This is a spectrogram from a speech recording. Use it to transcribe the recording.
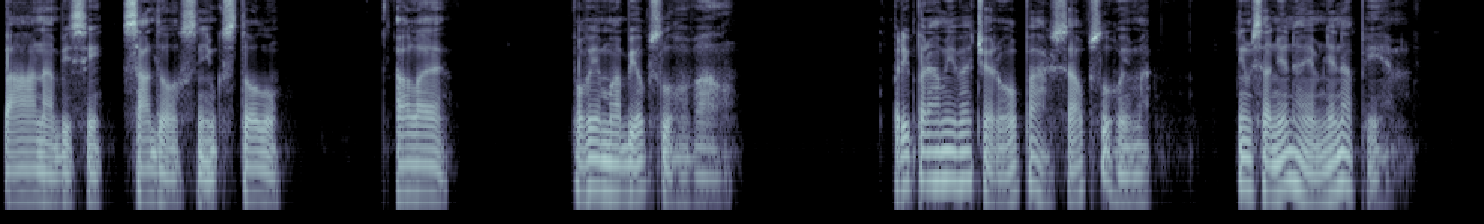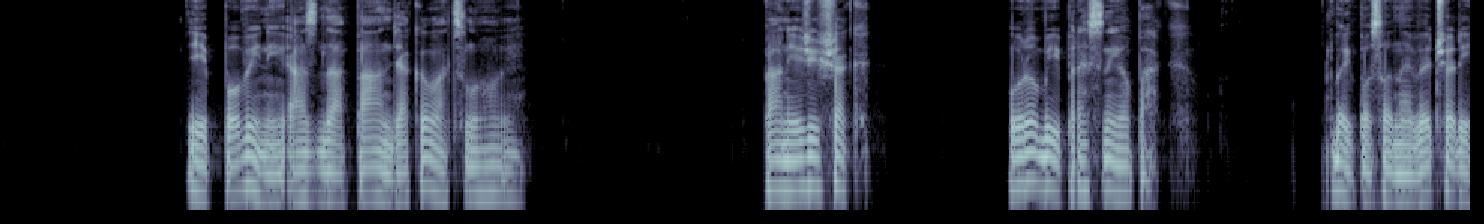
pán, aby si sadol s ním k stolu, ale povie mu, aby obsluhoval. Priprav mi večeru, opáš sa, obsluhuj ma. Tým sa nenajem, nenapijem je povinný a zdá pán ďakovať sluhovi. Pán Ježiš však urobí presný opak. Pri poslednej večeri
